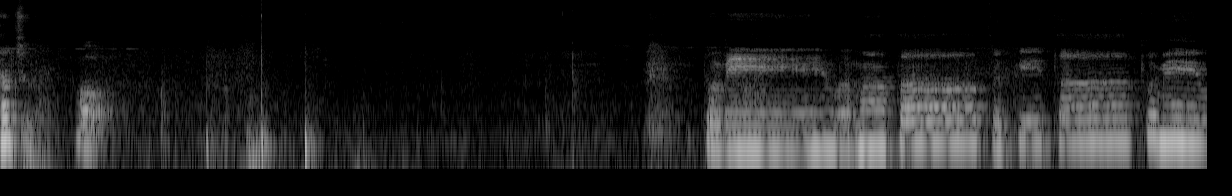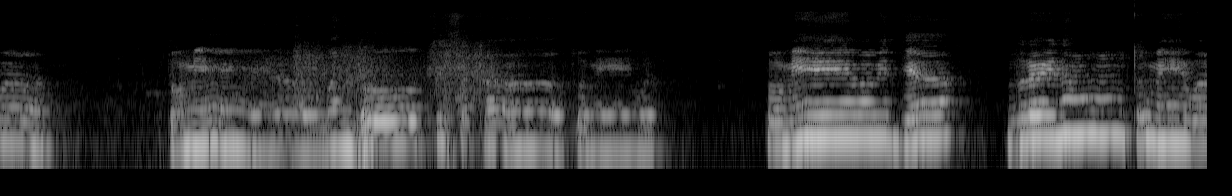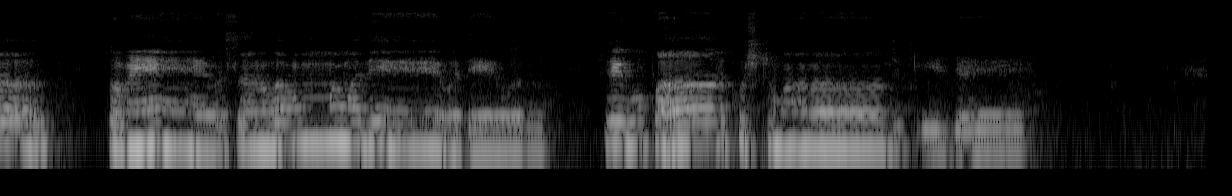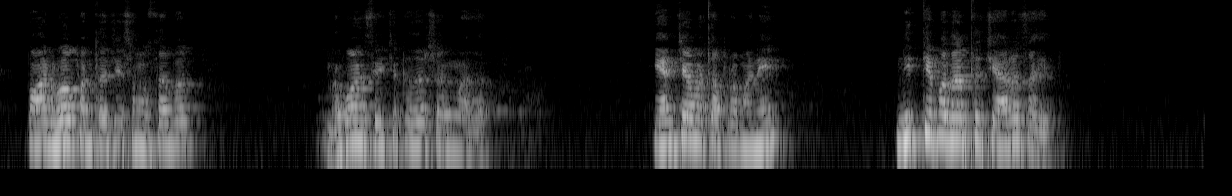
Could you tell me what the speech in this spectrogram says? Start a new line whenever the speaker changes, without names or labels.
सुरू
हो.
त्वमेव माता च पिता त्वमेव त्वमेव बन्धुश्च सखा त्वमेव त्वमेव विद्या द्रविणं त्वमेव त्वमेव सर्वं मम देव. श्री गोपाल कृष्ण महाराज की जय. पांडव पंथाचे संस्थापक भगवान श्री चक्रधर स्वामी महाराज. यांच्या मताप्रमाणे नित्यपदार्थ चारच आहेत.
